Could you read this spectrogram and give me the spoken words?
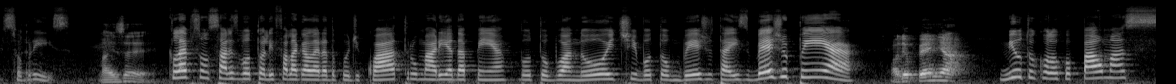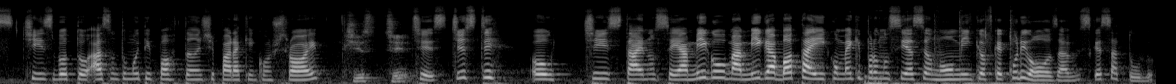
É sobre isso. Mas é. Clepson Salles botou ali, fala galera do Pod 4. Maria da Penha botou boa noite, botou um beijo, Thaís. Beijo, Penha! Valeu, Penha! Milton colocou palmas. Tis botou assunto muito importante para quem constrói. Tis, tis. Tis, Tiste ou Tis? Eu não sei. Amigo, uma amiga, bota aí como é que pronuncia seu nome, que eu fiquei curiosa. Esqueça tudo.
